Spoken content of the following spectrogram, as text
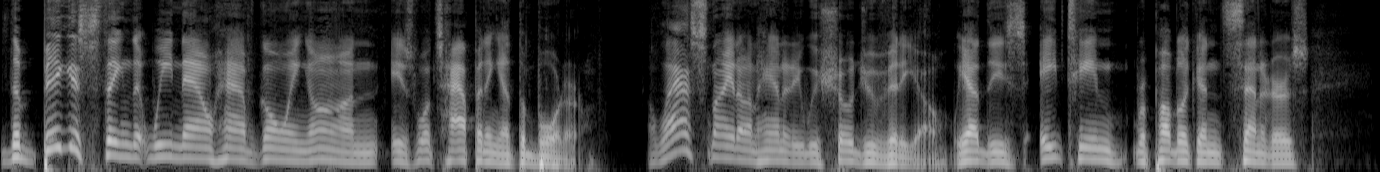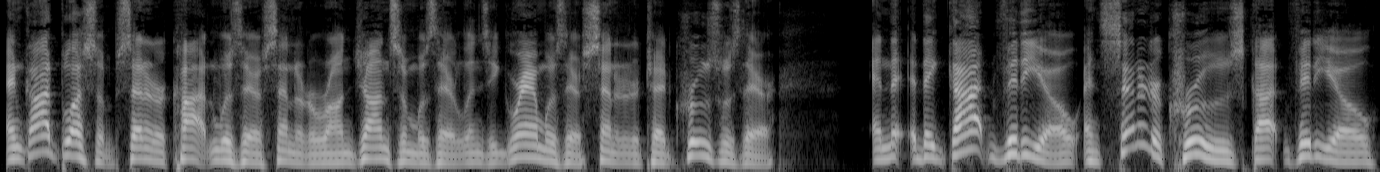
the biggest thing that we now have going on is what's happening at the border. Last night on Hannity, we showed you video. We had these 18 Republican senators, and God bless them. Senator Cotton was there, Senator Ron Johnson was there, Lindsey Graham was there, Senator Ted Cruz was there. And they got video, and Senator Cruz got video,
